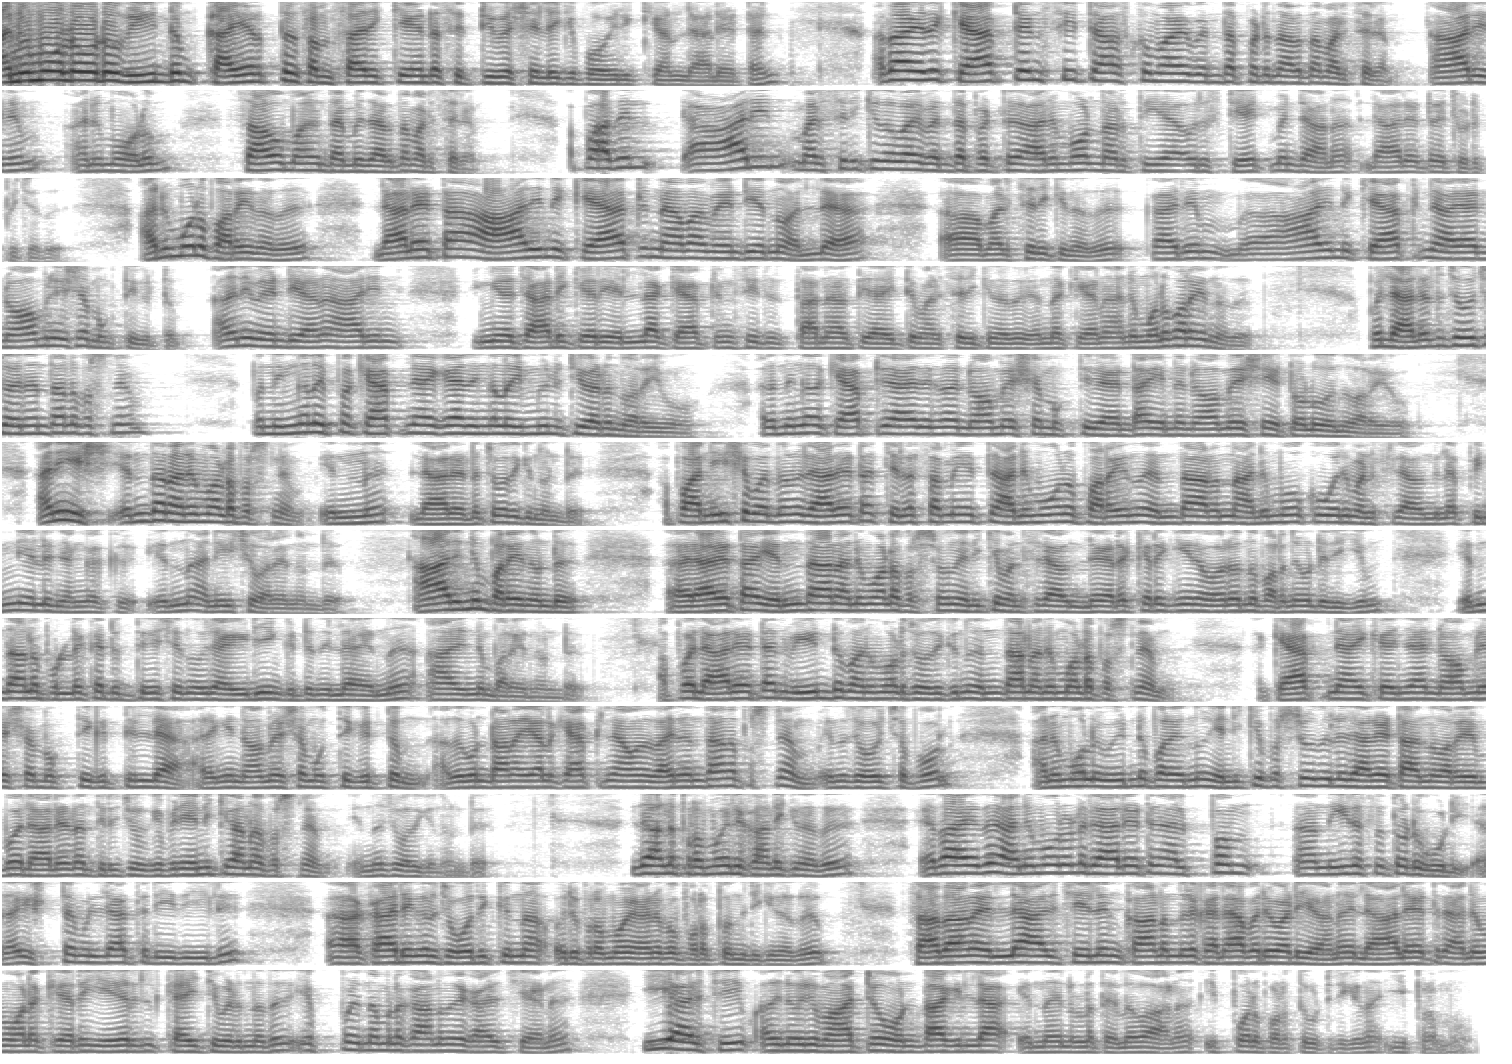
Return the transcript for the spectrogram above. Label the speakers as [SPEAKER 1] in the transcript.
[SPEAKER 1] അനുമോളോട് വീണ്ടും കയർത്ത് സംസാരിക്കേണ്ട സിറ്റുവേഷനിലേക്ക് പോയിരിക്കുകയാണ് ലാലേട്ടൻ. അതായത് ക്യാപ്റ്റൻസി ടാസ്കുമായി ബന്ധപ്പെട്ട് നടന്ന മത്സരം. ആരിനും അനുമോളും സാവുമാനും തമ്മിൽ നടന്ന മത്സരം. അപ്പോൾ അതിൽ ആര്യൻ മത്സരിക്കുന്നതുമായി ബന്ധപ്പെട്ട് അനുമോൾ നടത്തിയ ഒരു സ്റ്റേറ്റ്മെന്റാണ് ലാലേട്ടനെ ചൊടിപ്പിച്ചത്. അനുമോൾ പറയുന്നത് ലാലേട്ട ആര്യന് ക്യാപ്റ്റൻ ആവാൻ വേണ്ടിയൊന്നും അല്ല മത്സരിക്കുന്നത്. കാര്യം ആരിന് ക്യാപ്റ്റൻ ആയാൽ നോമിനേഷൻ മുക്തി കിട്ടും. അതിന് വേണ്ടിയാണ് ആരിൻ ഇങ്ങനെ ചാടിക്കയറി എല്ലാ ക്യാപ്റ്റൻസി സ്ഥാനാർത്ഥിയായിട്ട് മത്സരിക്കുന്നത് എന്നൊക്കെയാണ് അനുമോൾ പറയുന്നത്. അപ്പോൾ ലാലേട്ടൻ ചോദിച്ചു അതിനെന്താണ് പ്രശ്നം? അപ്പോൾ നിങ്ങളിപ്പോൾ ക്യാപ്റ്റൻ ആയാൽ നിങ്ങൾ ഇമ്മ്യൂണിറ്റി വേണമെന്ന് പറയുമോ? അല്ല നിങ്ങൾ ക്യാപ്റ്റൻ ആയ നിങ്ങൾ നോമിനേഷൻ മുക്തി വേണ്ട എന്നെ നോമിനേഷൻ ഇട്ടോളൂ എന്ന് പറയുമോ? അനീഷ് എന്താണ് അനുമോളുടെ പ്രശ്നം? എന്ന് ലാലേട്ട ചോദിക്കുന്നുണ്ട്. അപ്പോൾ അനീഷ് പറയുന്നുണ്ട് ലാലേട്ട ചില സമയത്ത് അനുമോൾ പറയുന്നത് എന്താണെന്ന് അനുമോക്ക് പോലും മനസ്സിലാവുന്നില്ല പിന്നെയല്ലേ ഞങ്ങൾക്ക്? എന്ന് അനീഷ് പറയുന്നുണ്ട്. ആരിനും പറയുന്നുണ്ട് "ആ, ലാലേട്ട എന്താണ് അനുമോളുടെ പ്രശ്നമെന്ന് എനിക്ക് മനസ്സിലാവുന്നില്ല. ഇടയ്ക്കിടയ്ക്ക് ഇങ്ങനെ ഓരോന്ന് പറഞ്ഞുകൊണ്ടിരിക്കും. എന്താണ് പുള്ളിക്കാരുടെ ഉദ്ദേശിച്ചെന്ന് ഒരു ഐഡിയയും കിട്ടുന്നില്ല എന്ന് ആരിനും പറയുന്നുണ്ട്. അപ്പോൾ ലാലേട്ടൻ വീണ്ടും അനുമോട് ചോദിക്കുന്നു എന്താണ് അനുമോളുടെ പ്രശ്നം? ക്യാപ്റ്റൻ ആയി കഴിഞ്ഞാൽ നോമിനേഷൻ മുക്തി കിട്ടില്ല. അല്ലെങ്കിൽ നോമിനേഷൻ മുക്തി കിട്ടും. അതുകൊണ്ടാണ് അയാൾ ക്യാപ്റ്റൻ ആവുന്നത്. അതിനെന്താണ് പ്രശ്നം എന്ന് ചോദിച്ചപ്പോൾ അനുമോൾ വീണ്ടും പറയുന്നു എനിക്ക് പ്രശ്നമൊന്നുമില്ല ലാലേട്ട എന്ന് പറയുമ്പോൾ ലാലേട്ടൻ തിരിച്ചു നോക്കി. പിന്നെ എനിക്കാണ് പ്രശ്നം എന്ന് ചോദിക്കുന്നുണ്ട്. ഇതാണ് പ്രൊമോയിൽ കാണിക്കുന്നത്. അതായത് അനുമോളുടെ ലാലേട്ടൻ അല്പം നീരസത്തോടു കൂടി അതായത് ഇഷ്ടമില്ലാത്ത രീതിയിൽ കാര്യങ്ങൾ ചോദിക്കുന്ന ഒരു പ്രൊമോയാണ് ഇപ്പോൾ പുറത്തു വന്നിരിക്കുന്നത്. സാധാരണ എല്ലാ ആഴ്ചയിലും കാണുന്ന ഒരു കലാപരിപാടിയാണ് ലാലേട്ടൻ അനുമോളെ കയറി ഏറിൽ കയറ്റി വിടുന്നത്. എപ്പോഴും നമ്മൾ കാണുന്ന ഒരു കാഴ്ചയാണ്. ഈ ആഴ്ചയും അതിനൊരു മാറ്റവും ഉണ്ടാകില്ല എന്നതിനുള്ള തെളിവാണ് ഇപ്പോൾ പുറത്തുവിട്ടിരിക്കുന്ന ഈ പ്രൊമോ.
